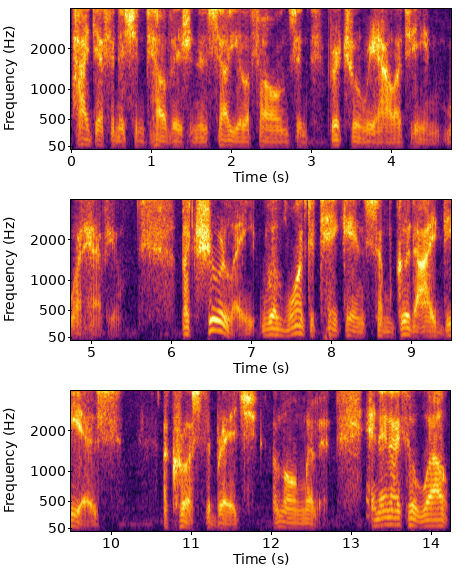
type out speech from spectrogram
high definition television and cellular phones and virtual reality and what have you. But surely we'll want to take in some good ideas across the bridge along with it. And then i thought well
